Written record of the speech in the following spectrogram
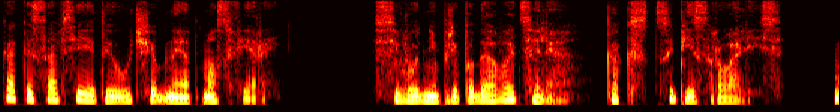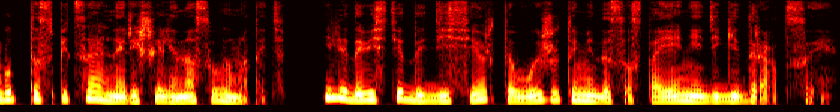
Как и со всей этой учебной атмосферой. Сегодня преподаватели как с цепи сорвались. Будто специально решили нас вымотать или довести до десерта выжатыми до состояния дегидрации.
